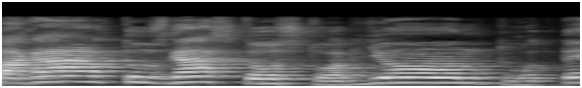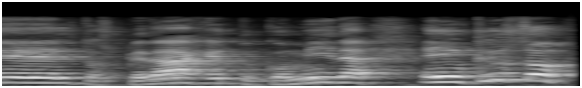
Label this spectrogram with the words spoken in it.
pagar tus gastos, tu avión, tu hotel, tu hospedaje, tu comida e incluso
